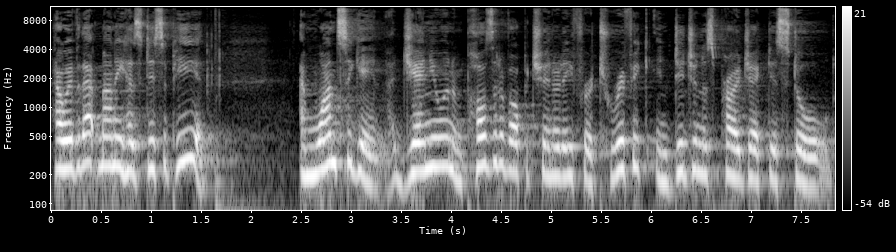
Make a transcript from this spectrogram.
However, that money has disappeared. And once again, a genuine and positive opportunity for a terrific Indigenous project is stalled.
